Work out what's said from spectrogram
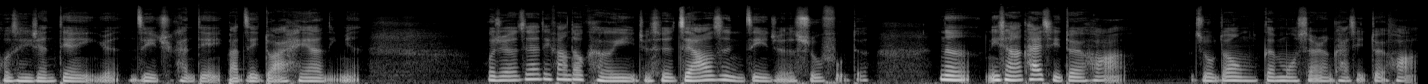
或是一间电影院，你自己去看电影，把自己躲在黑暗里面。我觉得这些地方都可以，就是只要是你自己觉得舒服的。那你想要开启对话，主动跟陌生人开启对话，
